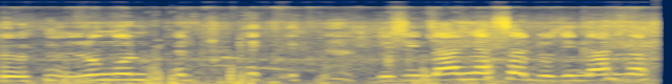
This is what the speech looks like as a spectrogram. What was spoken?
lungon dusindanas sa dusindanas.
